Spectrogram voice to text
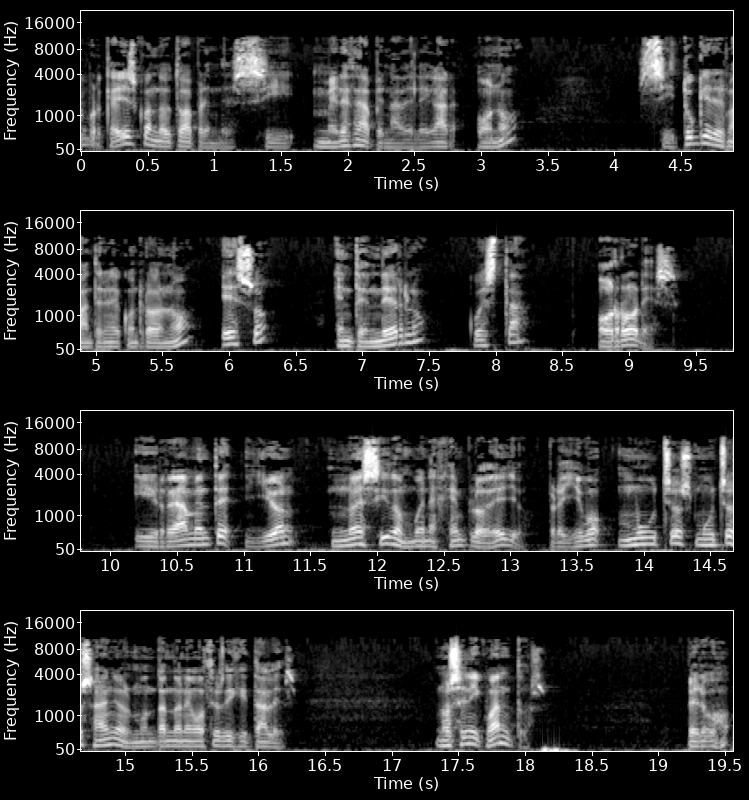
Porque ahí es cuando tú aprendes si merece la pena delegar o no, si tú quieres mantener el control o no, eso, entenderlo cuesta horrores. Y realmente yo no he sido un buen ejemplo de ello, pero llevo muchos, muchos años montando negocios digitales. No sé ni cuántos, pero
